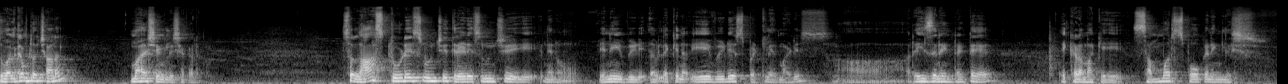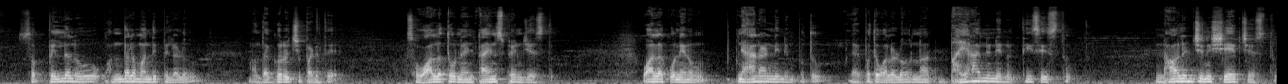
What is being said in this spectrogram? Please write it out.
So welcome to channel Mahesh English academy so last two days నుంచి త్రీ డేస్ నుంచి నేను any video like a videos పెట్టలేదు మాడీస్ రీజన్ uh, ఏంటంటే ఇక్కడ మాకి సమ్మర్ స్పోకెన్ ఇంగ్లీష్ సో పిల్లలు వందల మంది పిల్లలు మన దగ్గర వచ్చి పడితే సో వాళ్ళతో నేను టైం స్పెండ్ చేస్తూ వాళ్ళకు నేను జ్ఞానాన్ని నింపుతూ లేకపోతే వాళ్ళలో ఉన్న భయాన్ని నేను తీసేస్తూ నాలెడ్జ్ని షేర్ చేస్తూ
